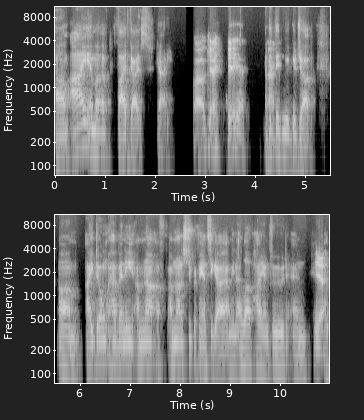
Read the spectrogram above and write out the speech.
um, i am a five guys guy Wow, okay. Yeah, yeah. I think they do a good job. Um, I don't have any. I'm not. A, I'm not a super fancy guy. I mean, I love high end food, and Yeah.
